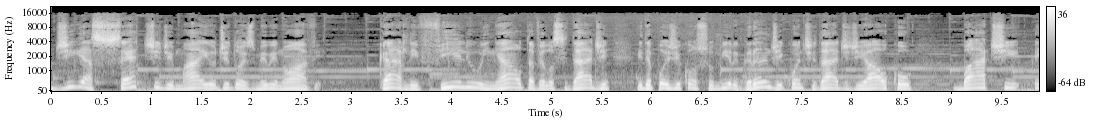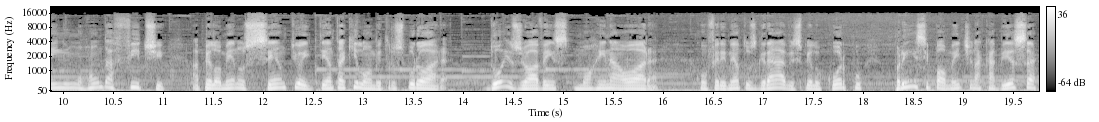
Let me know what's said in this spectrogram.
Dia 7 de maio de 2009 Carly Filho, em alta velocidade e depois de consumir grande quantidade de álcool, bate em um Honda Fit a pelo menos 180 km por hora. Dois jovens morrem na hora. Com ferimentos graves pelo corpo, principalmente na cabeça,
